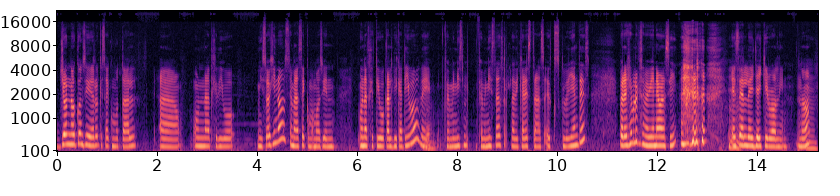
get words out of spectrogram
Yo no considero que sea como tal ah, un adjetivo misógino, se me hace como más bien un adjetivo calificativo de mm. feministas radicales trans excluyentes. Pero el ejemplo que se me viene ahora sí es el de J.K. Rowling, ¿no? Mm.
